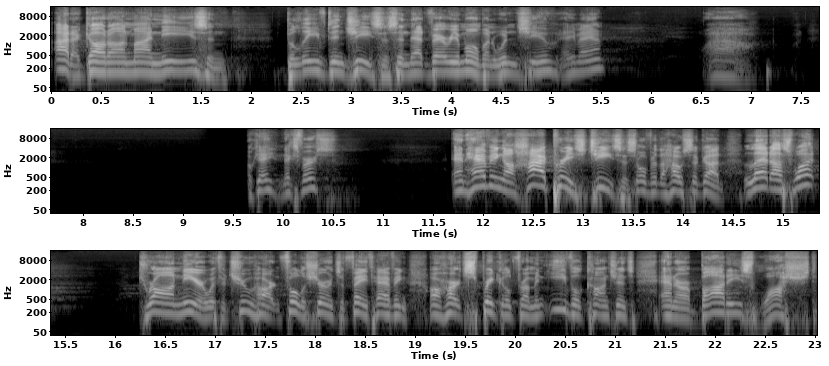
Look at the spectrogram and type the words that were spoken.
I'd have got on my knees and believed in Jesus in that very moment, wouldn't you? Amen? Wow. Okay, next verse. And having a high priest, Jesus, over the house of God, let us what? Draw near with a true heart and full assurance of faith, having our hearts sprinkled from an evil conscience and our bodies washed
